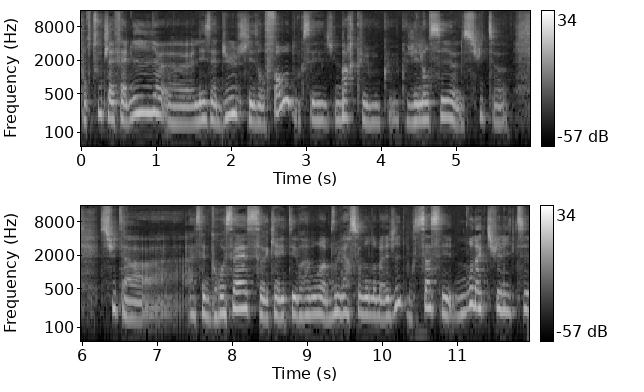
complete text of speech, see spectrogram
pour toute la famille, les adultes, les enfants. Donc c'est une marque que, j'ai lancée suite, suite à, cette grossesse qui a été vraiment un bouleversement dans ma vie. Donc ça, c'est mon actualité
